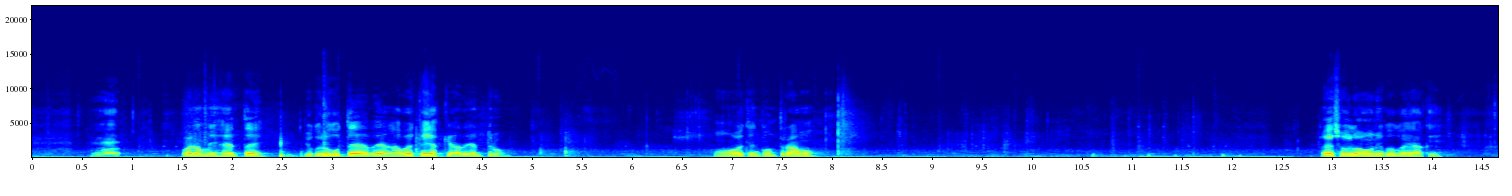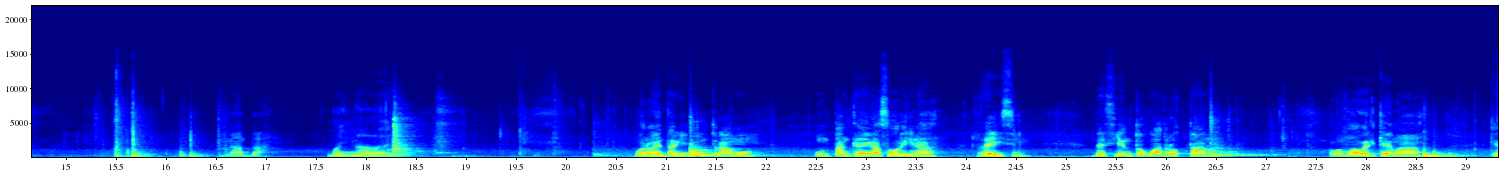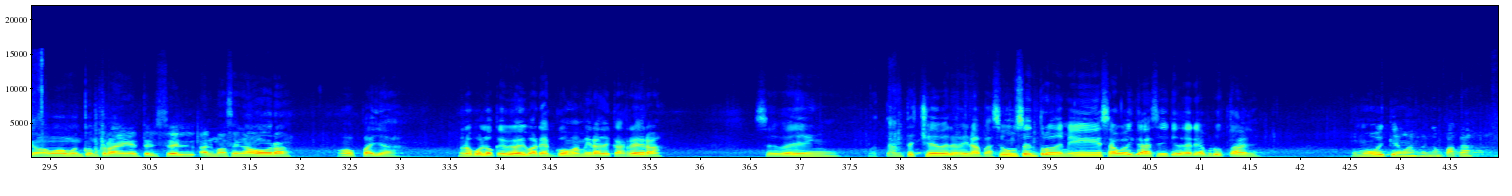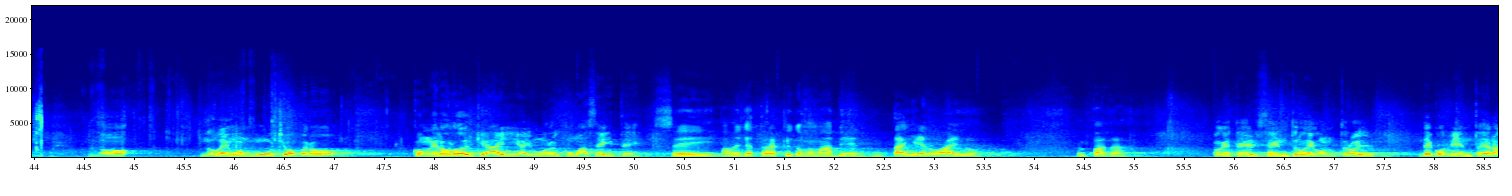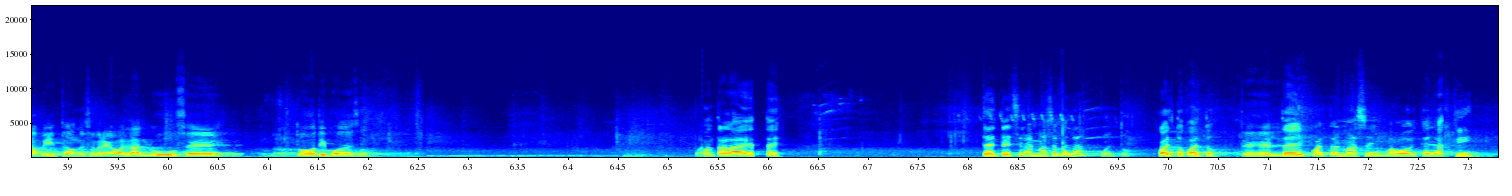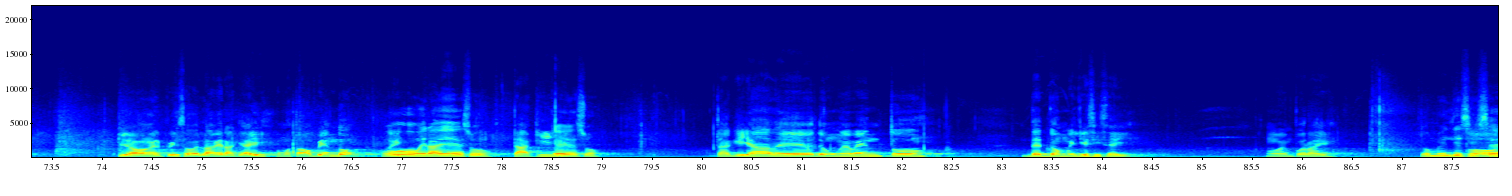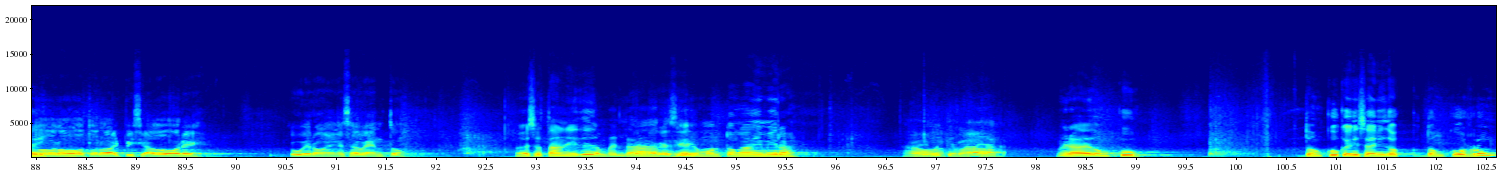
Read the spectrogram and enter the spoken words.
Bueno, mi gente, yo creo que ustedes vean a ver qué hay aquí adentro. Vamos a ver qué encontramos. Eso es lo único que hay aquí. Nada. No hay nada ahí. Bueno, gente, aquí encontramos un tanque de gasolina Racing de 104 octanos. Vamos a ver qué más, qué vamos a encontrar en el tercer almacén ahora. Vamos para allá. Bueno, por lo que veo hay varias gomas, mira, de carrera. Se ven bastante chéveres. Mira, para hacer un centro de mesa o algo así, quedaría brutal. Vamos a ver qué más. Vengan para acá. No, no vemos mucho, pero con el olor que hay, hay un olor como aceite. Sí, para mí que esto era aquí como más bien un taller o algo. Ven para acá. Creo que este es el centro de control de corriente de la pista, donde se bregaban las luces, todo tipo de eso. Vamos a entrar a este. Este es el tercer almacén, ¿verdad? Cuarto. Cuarto, cuarto. Este es el. Este es el cuarto almacén. Vamos a ver qué hay aquí. Cuidado en el piso, ¿verdad? Mira, aquí hay, como estamos viendo, Oh, mira eso. taquilla. ¿Qué es eso? Taquilla de, de un evento del 2016. Como ven por ahí. 2016. Todo- todos, los, todos los auspiciadores que hubieron en ese evento. Eso está nítido, en verdad. ¿Verdad que sí? hay un montón ahí, mira. Vamos a ver más qué más hay cajas. acá. Mira, de Don Q. Don Q, ¿qué dice ahí? Don, Don Q Room.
